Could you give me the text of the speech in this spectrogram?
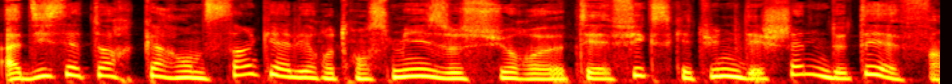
à 17h45. Elle est retransmise sur euh, TFX qui est une des chaînes de TF1.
